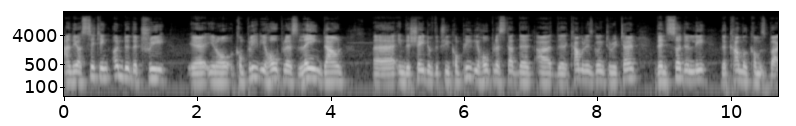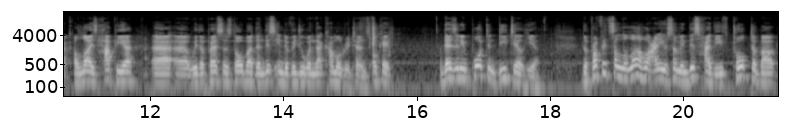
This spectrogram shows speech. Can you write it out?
and they are sitting under the tree, uh, you know, completely hopeless, laying down uh, in the shade of the tree, completely hopeless that the uh, the camel is going to return. Then suddenly the camel comes back. Allah is happier uh, uh, with a person's tawbah than this individual when that camel returns. Okay, there's an important detail here. The Prophet wasallam in this hadith talked about.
